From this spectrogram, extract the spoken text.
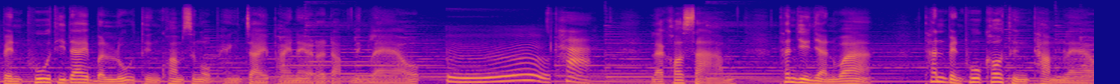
เป็นผู้ที่ได้บรรลุถึงความสงบแห่งใจภายในระดับหนึ่งแล้ว อืม ค่ะ และข้อ 3 ท่านยืนยันว่า ท่านเป็นผู้เข้าถึงธรรมแล้ว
